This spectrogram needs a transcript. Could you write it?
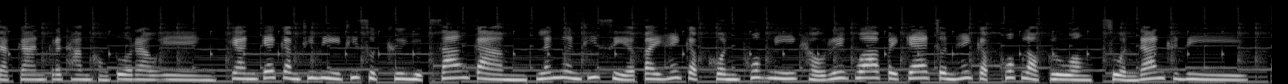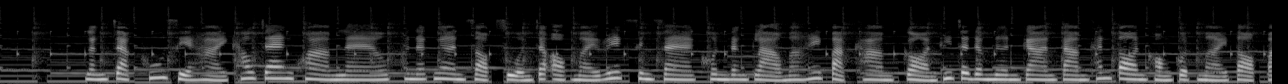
จากการกระทำของตัวเราเอง การแก้กรรมที่ดีที่สุดคือหยุดสร้างกรรม และเงินที่เสียไปให้กับคนพวกนี้เขาเรียกว่าไปแก้จนให้กับพวกหลอกลวง ส่วนด้านคดี หลังจากผู้เสียหายเข้าแจ้งความแล้ว พนักงานสอบสวนจะออกหมายเรียกซินแซคนดังกล่าวมาให้ปากคำก่อนที่จะดำเนินการตามขั้นตอนของกฎหมายต่อไป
